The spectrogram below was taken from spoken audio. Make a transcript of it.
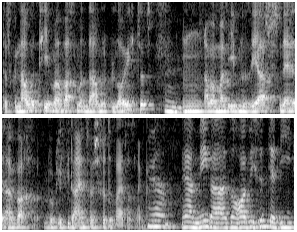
das genaue Thema, was man damit beleuchtet, mhm. aber man eben sehr schnell einfach wirklich wieder ein, zwei Schritte weiter sein kann. Ja, ja, mega. Also häufig sind ja die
